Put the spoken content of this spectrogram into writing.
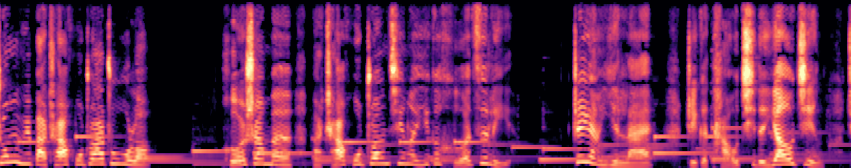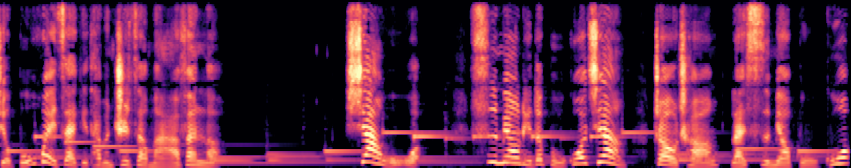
终于把茶壶抓住了。和尚们把茶壶装进了一个盒子里。这样一来，这个淘气的妖精就不会再给他们制造麻烦了。下午，寺庙里的补锅匠照常来寺庙补锅。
